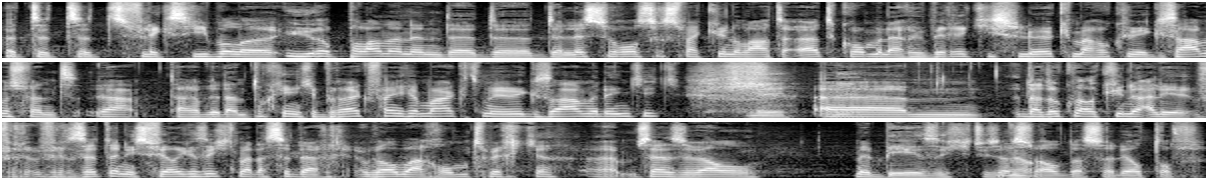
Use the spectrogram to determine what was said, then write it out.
het, het, het flexibele urenplannen en de, de, de lesroosters wat kunnen laten uitkomen naar uw werk is leuk, maar ook uw examens. Want ja, daar heb je dan toch geen gebruik van gemaakt met uw examen, denk ik. Nee, nee. Ehm, dat ook wel kunnen... Allee, ver- verzetten is veel gezegd, maar dat ze daar wel wat rondwerken, ehm, zijn ze wel mee bezig. Dus dat is, wel, dat is wel heel tof.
